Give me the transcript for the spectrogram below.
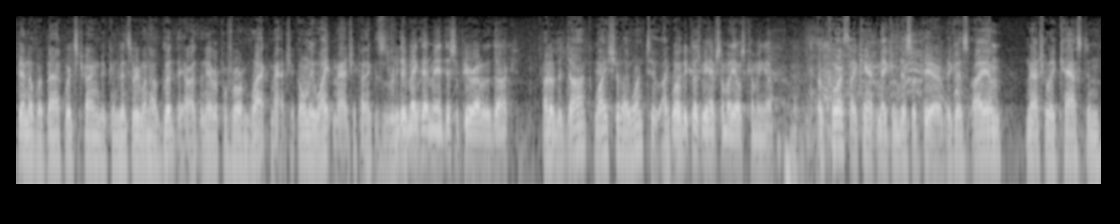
bend over backwards trying to convince everyone how good they are. They never perform black magic, only white magic. I think this is ridiculous. Could ridiculous. you make that man disappear out of the dock? Out of the dock? Why should I want to? I Well, could. because we have somebody else coming up. Of course, I can't make him disappear because I am naturally cast in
